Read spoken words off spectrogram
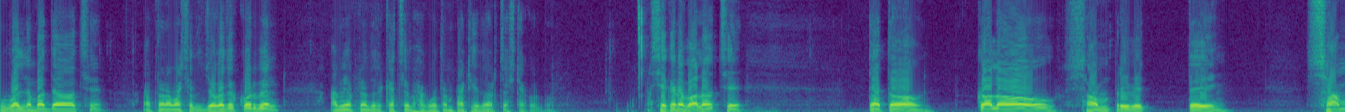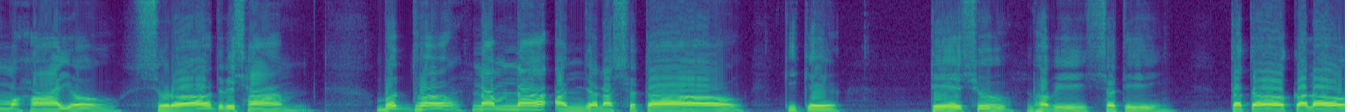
মোবাইল নাম্বার দেওয়া আছে, আপনারা আমার সাথে যোগাযোগ করবেন, আমি আপনাদের কাছে ভাগবতম পাঠিয়ে দেওয়ার চেষ্টা করব। সেখানে বলা হচ্ছে, তত কল সম্প্রবৃত্তে সম্মহায় সুরদ বিষাম, বুদ্ধ নামনা অঞ্জনসুত কিকে তেষু ভবিষ্যতি, তত কলৌ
